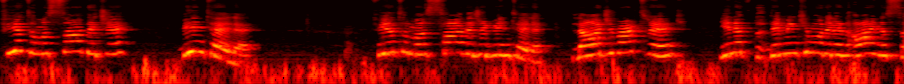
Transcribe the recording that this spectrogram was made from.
fiyatımız sadece 1000 TL. Fiyatımız sadece 1000 TL. Lacivert renk. Yine deminki modelin aynısı.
